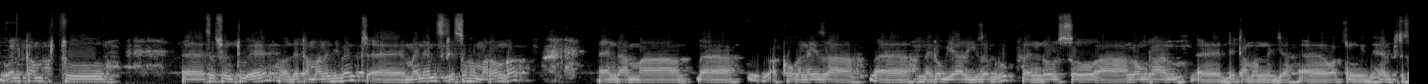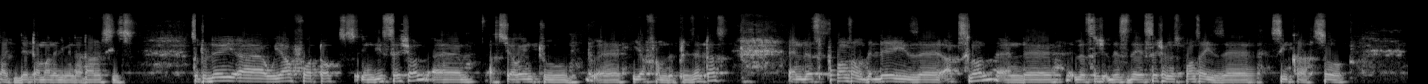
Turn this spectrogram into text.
welcome to uh, session 2A on data management. Uh, my name is Christopher Maronga, and I'm a, a co-organizer uh, Nairobi R user group and also a long-run uh, data manager uh, working with health research data management analysis. So today uh, we have four talks in this session, um, as you're going to uh, hear from the presenters. And the sponsor of the day is uh, and uh, the, session, the, session sponsor is uh. So,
